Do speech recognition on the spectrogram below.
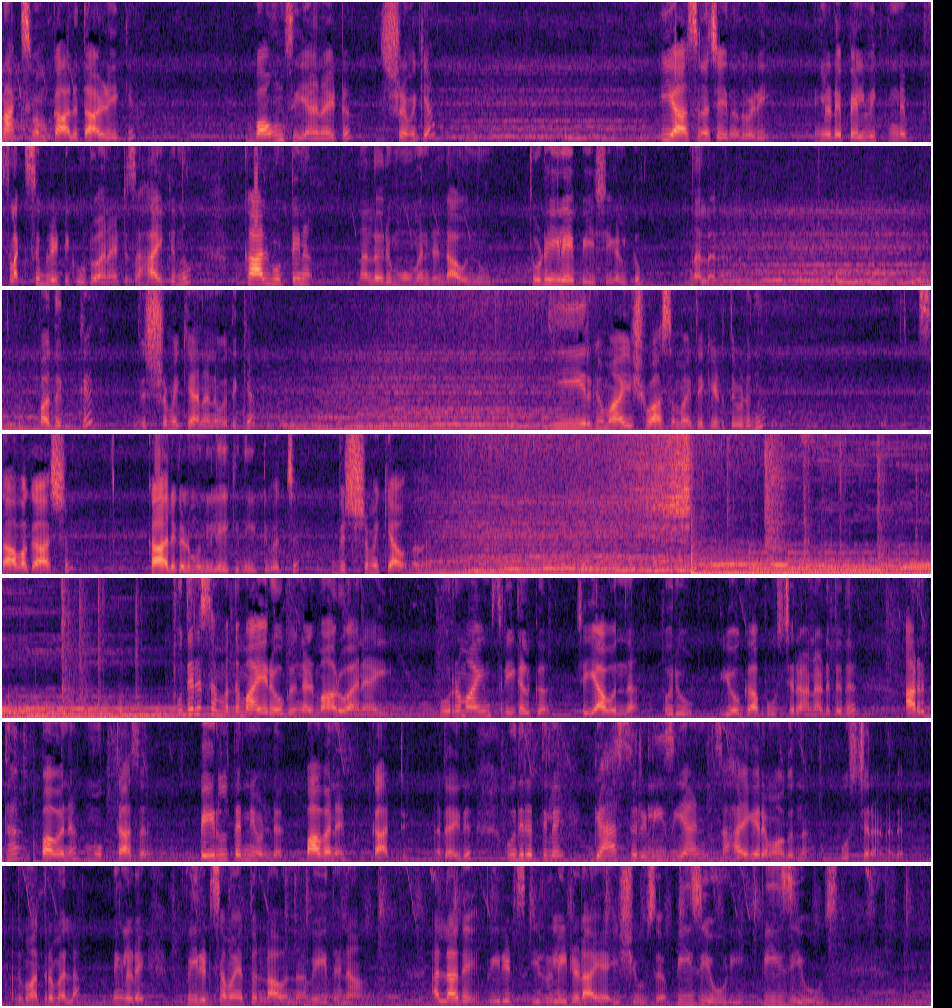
മാക്സിമം കാൽ താഴേക്ക് ബൗൺസ് ചെയ്യാനായിട്ട് ശ്രമിക്കാം ഈ ആസനം ചെയ്യുന്നത് വഴി നിങ്ങളുടെ പെൽവിക്കിന്റെ ഫ്ലെക്സിബിലിറ്റി കൂട്ടുവാനായിട്ട് സഹായിക്കുന്നു. കാൽമുട്ടിന് നല്ലൊരു മൂവ്മെന്റ് ഉണ്ടാവുന്നു. തുടയിലെ പേശികൾക്കും നല്ലതാണ്. പതുക്കെ വിശ്രമിക്കാൻ അനുവദിക്കാം. ദീർഘമായി ശ്വാസമയത്തേക്ക് എടുത്തു വിടുന്നു സാവകാശം കാലുകൾ മുന്നിലേക്ക് നീട്ടിവെച്ച് വിശ്രമിക്കാവുന്നതാണ്. ഉദരസംബന്ധമായ രോഗങ്ങൾ മാറുവാനായി പൂർണമായും സ്ത്രീകൾക്ക് ചെയ്യാവുന്ന ഒരു യോഗ പോസ്റ്ററാണ് അടുത്തത്. അർദ്ധ പവന മുക്താസനം. പേരിൽ തന്നെയുണ്ട് പവനൻ കാറ്റ്. അതായത് ഉദരത്തിലെ ഗ്യാസ് റിലീസ് ചെയ്യാൻ സഹായകരമാകുന്ന പോസ്റ്ററാണത്. അതുമാത്രമല്ല നിങ്ങളുടെ പീരിയഡ് സമയത്തുണ്ടാവുന്ന വേദന അല്ലാതെ periods റിലേറ്റഡായ issues P C O D P C O S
